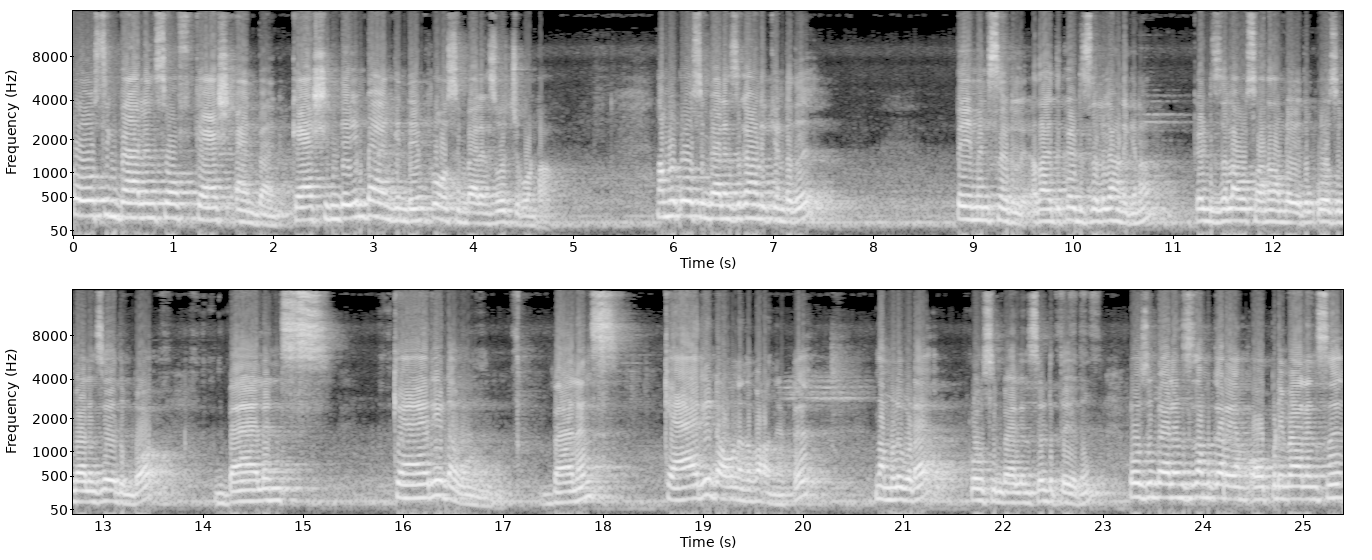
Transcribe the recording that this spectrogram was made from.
closing balance of cash and bank ക്യാഷിന്റെയും ബാങ്കിന്റെയും ക്ലോസിംഗ് ബാലൻസ് വെച്ചുകൊണ്ടാണ്. നമ്മൾ ക്ലോസിംഗ് ബാലൻസ് കാണിക്കേണ്ടത് പേയ്മെന്റ് സൈഡിൽ അതായത് ക്രെഡിറ്റ് സൈഡിൽ കാണിക്കണം. ക്രെഡിറ്റ് സൈഡിൽ അവസാനം നമ്മൾ എഴുതും. ക്ലോസിംഗ് ബാലൻസ് എഴുതുമ്പോൾ balance carry down balance carry down എന്ന് പറഞ്ഞിട്ട് നമ്മളിവിടെ ക്ലോസിംഗ് ബാലൻസ് എടുത്ത് എഴുതും. ക്ലോസിംഗ് ബാലൻസ് നമുക്കറിയാം. ഓപ്പണിംഗ് ബാലൻസ്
